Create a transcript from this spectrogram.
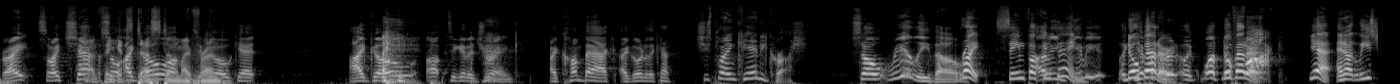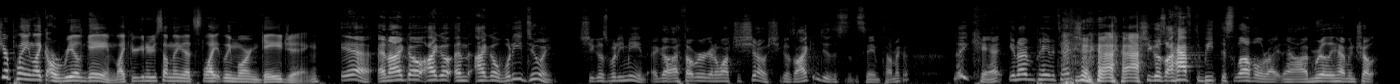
right? So I chat I so it's I go destined, up my to go get I go up to get a drink. I come back, I go to the cat. She's playing Candy Crush. So really though, Right, same I fucking mean, thing. give me like no better. Like what No the better. fuck? Yeah, and at least you're playing like a real game. Like you're gonna do something that's slightly more engaging. Yeah, and I go, I go, and I go. What are you doing? She goes, What do you mean? I go, I thought we were gonna watch a show. She goes, I can do this at the same time. I go, No, you can't. You're not even paying attention. she goes, I have to beat this level right now. I'm really having trouble.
